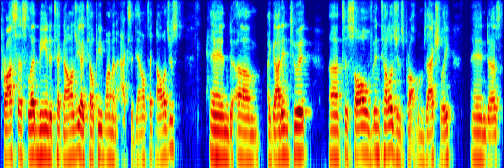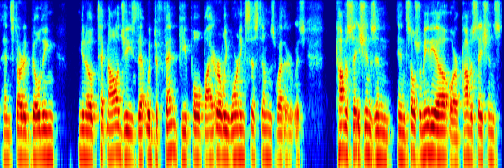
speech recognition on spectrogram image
process led me into technology. I tell people I'm an accidental technologist. And um, I got into it uh, to solve intelligence problems, actually, and uh, and started building, you know, technologies that would defend people by early warning systems, whether it was conversations in in social media or conversations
